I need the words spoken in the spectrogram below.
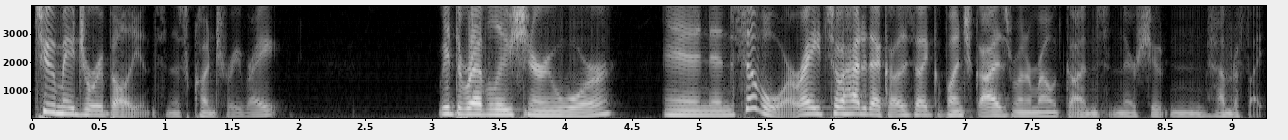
two major rebellions in this country, right? We had the Revolutionary War and then the Civil War, right? So how did that go? It's like a bunch of guys running around with guns and they're shooting, having a fight.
